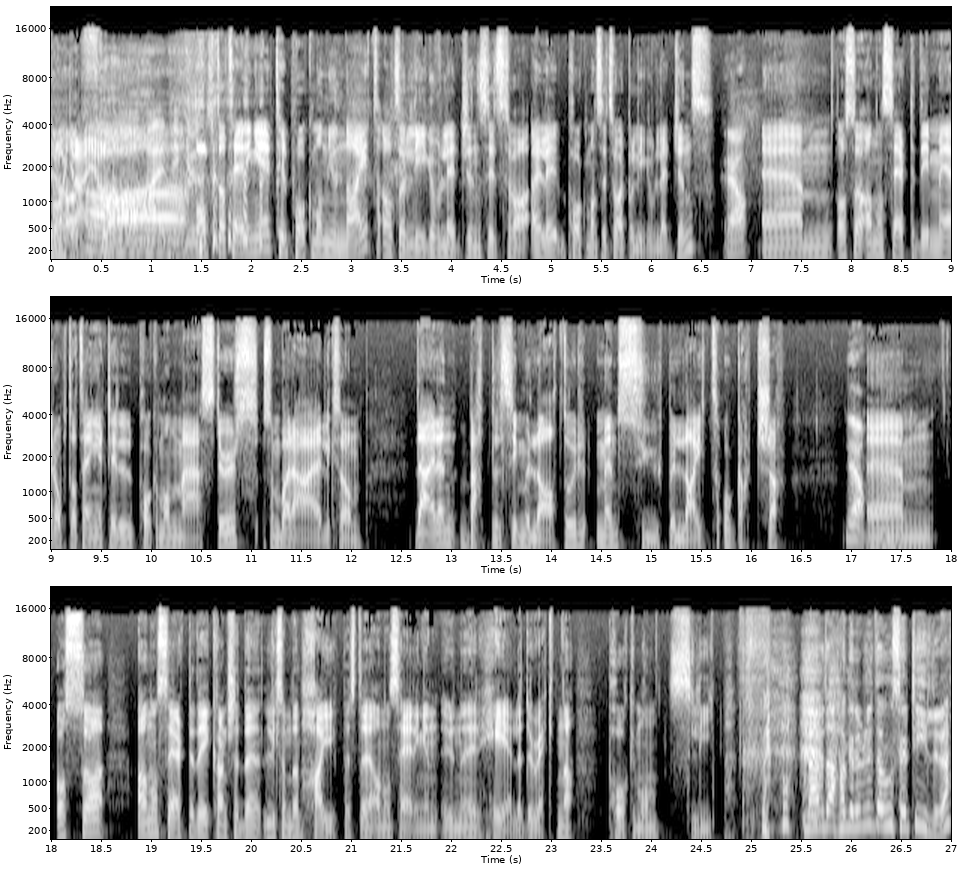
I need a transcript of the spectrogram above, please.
var greia. Ja. Oppdateringer til Pokémon Unite, altså League of Legends sitt svar, eller Pokémon sitt svar på League of Legends. Ja. Um, og så annonserte de mer oppdateringer til Pokémon Masters, som bare er liksom Det er en battle simulator, men superlight og gacha. ja. Um, og så annonserte de kanskje den, liksom den hypeste annonseringen under hele directen. da Pokémon Sleep. Nei, men da Har ikke det blitt annonsert tidligere?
